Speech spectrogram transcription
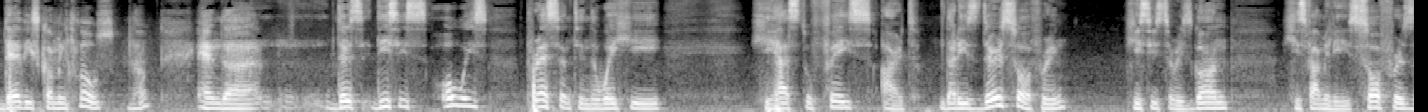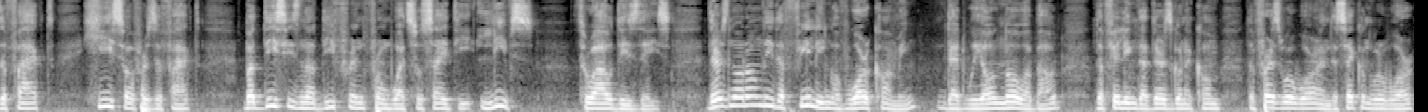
death is coming close, no, and uh, this is always present in the way he he has to face art. That is, their suffering. His sister is gone. His family suffers the fact. He suffers the fact. But this is not different from what society lives throughout these days. There's not only the feeling of war coming that we all know about, the feeling that there's going to come the First World War and the Second World War,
